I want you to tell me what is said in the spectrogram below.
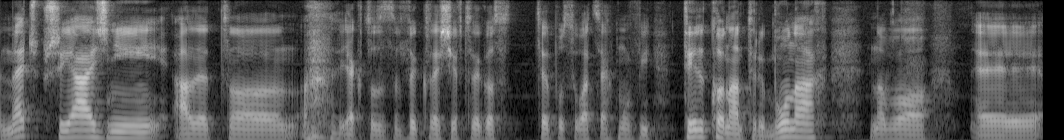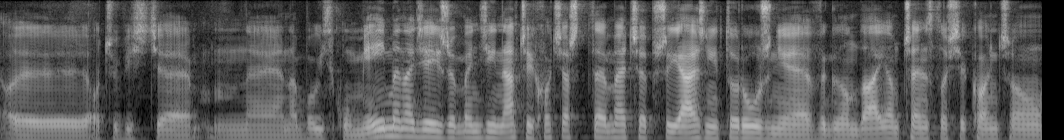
Mecz przyjaźni, ale to jak to zwykle się w tego typu sytuacjach mówi, tylko na trybunach, no bo e, e, oczywiście mm, na boisku miejmy nadzieję, że będzie inaczej, chociaż te mecze przyjaźni to różnie wyglądają, często się kończą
